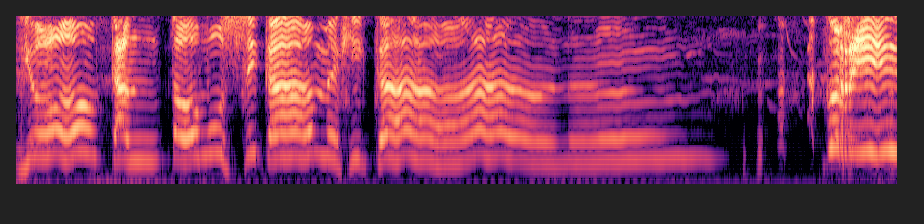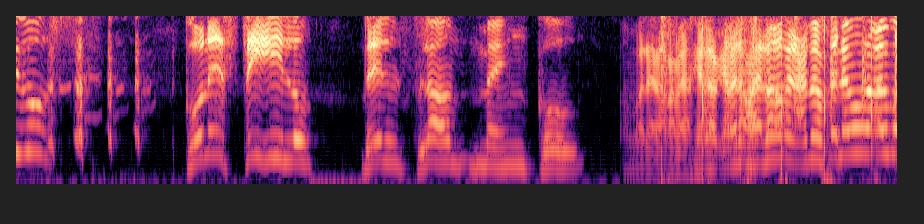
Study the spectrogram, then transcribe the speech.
Yo canto música mexicana. Corridos con estilo del flamenco. Tenemos algo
